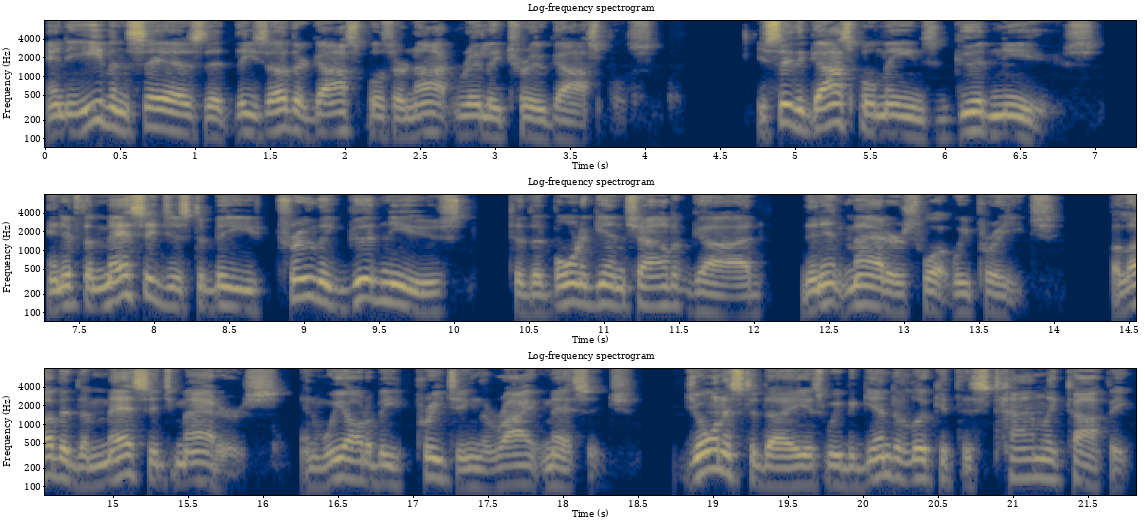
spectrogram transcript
And he even says that these other gospels are not really true gospels. You see, the gospel means good news. And if the message is to be truly good news to the born again child of God, then it matters what we preach. Beloved, the message matters, and we ought to be preaching the right message. Join us today as we begin to look at this timely topic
